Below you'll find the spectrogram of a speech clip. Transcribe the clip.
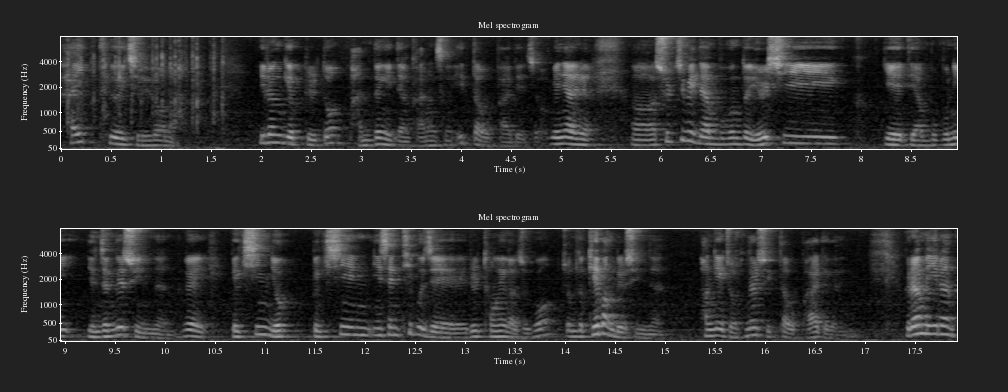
하이트 진로나 이런 기업들도 반등에 대한 가능성이 있다고 봐야 되죠. 왜냐하면 어, 술집에 대한 부분도 10시에 대한 부분이 연장될 수 있는 그러니까 백신 역, 백신 인센티브제를 통해 가지고 좀 더 개방될 수 있는 환경이 조성될 수 있다고 봐야 되거든요. 그러면 이런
